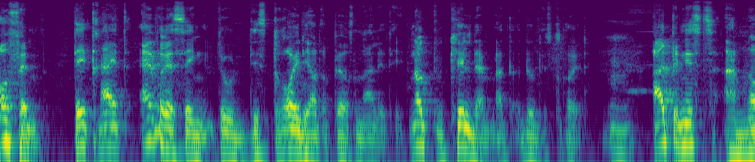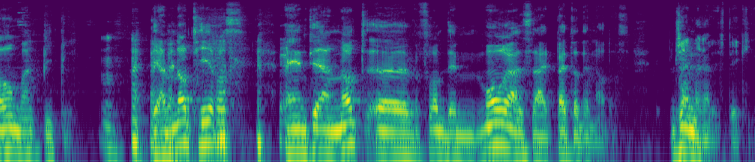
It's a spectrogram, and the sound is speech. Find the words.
often they tried everything to destroy the other personality. Not to kill them, but to destroy it. Mm-hmm. Alpinists are normal people. They are not heroes, and they are not, uh, from the moral side, better than others, generally speaking.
